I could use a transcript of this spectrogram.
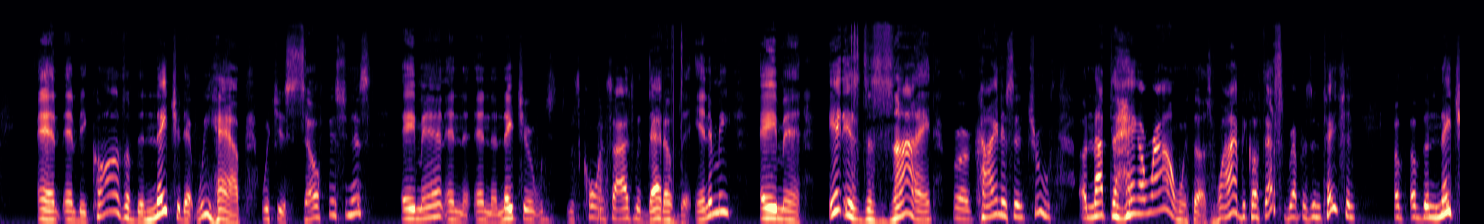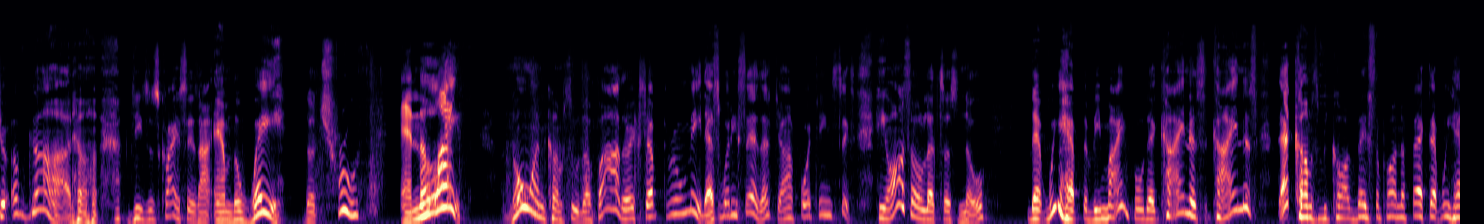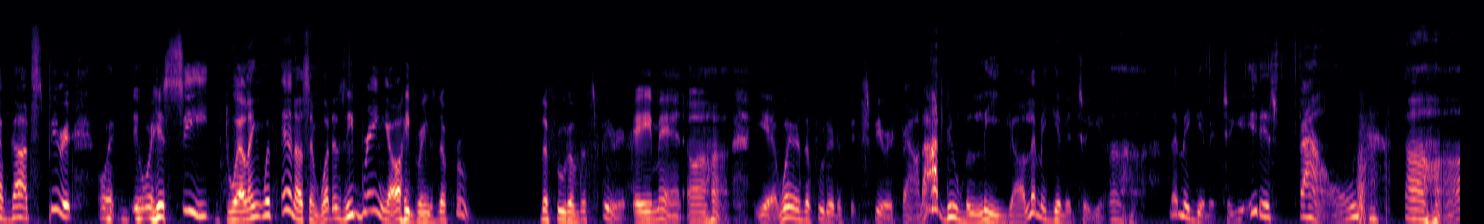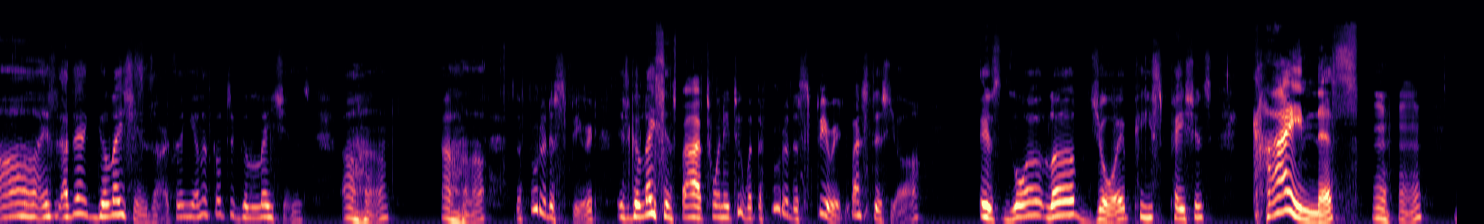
And and because of the nature that we have which is selfishness amen and and the nature which, which coincides with that of the enemy amen it is designed for kindness and truth uh, not to hang around with us. Why? Because that's representation of, of the nature of God. Jesus Christ says, I am the way, the truth, and the life. No one comes to the Father except through me. That's what he says. That's John 14, 6. He also lets us know that we have to be mindful that kindness, kindness, that comes because based upon the fact that we have God's Spirit or, or His seed dwelling within us. And what does He bring, y'all? He brings the fruit. The fruit of the Spirit. Amen. Uh huh. Yeah, where's the fruit of the Spirit found? I do believe, y'all. Let me give it to you. Uh huh. Let me give it to you. It is found. Uh huh. I think Galatians are. So yeah, let's go to Galatians. Uh huh. Uh huh. The fruit of the Spirit is Galatians 5:22. But the fruit of the Spirit, watch this, y'all, is love, joy, peace, patience, kindness, mm-hmm,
